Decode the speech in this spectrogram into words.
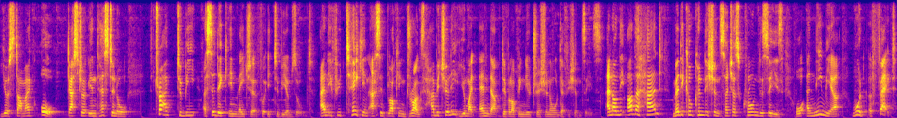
your stomach or gastrointestinal extract to be acidic in nature for it to be absorbed. And if you take in acid blocking drugs habitually, you might end up developing nutritional deficiencies. And on the other hand, medical conditions such as Crohn's disease or anemia would affect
